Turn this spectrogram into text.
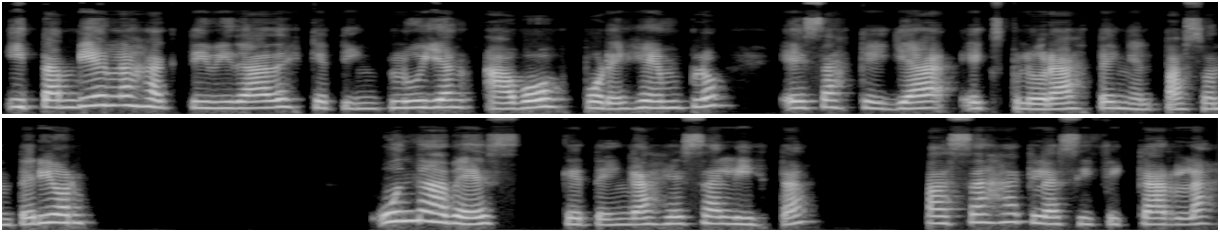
Y también las actividades que te incluyan a vos, por ejemplo, esas que ya exploraste en el paso anterior. Una vez que tengas esa lista, pasas a clasificarlas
